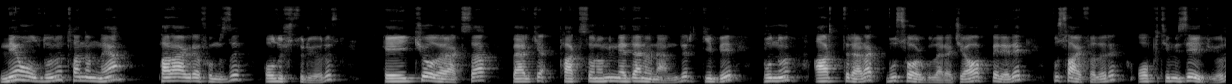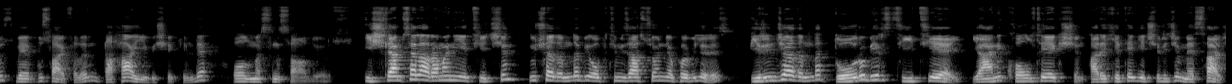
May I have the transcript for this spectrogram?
ne olduğunu tanımlayan paragrafımızı oluşturuyoruz. H2 olaraksa belki taksonomi neden önemlidir gibi bunu arttırarak bu sorgulara cevap vererek bu sayfaları optimize ediyoruz ve bu sayfaların daha iyi bir şekilde olmasını sağlıyoruz. İşlemsel arama niyeti için 3 adımda bir optimizasyon yapabiliriz. Birinci adımda doğru bir CTA yani Call to Action, harekete geçirici mesaj,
